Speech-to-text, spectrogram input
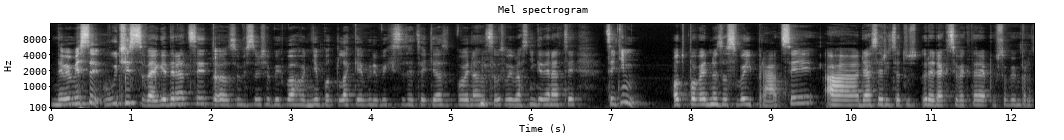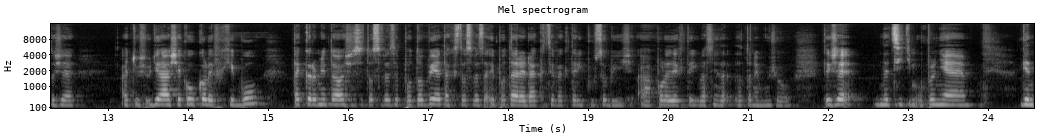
Nevím, jestli vůči své generaci, to si myslím, že bych byla hodně pod tlakem, kdybych se cítila zodpovědná za svou vlastní generaci. Cítím odpovědnost za svoji práci a dá se říct za tu redakci, ve které působím, protože ať už uděláš jakoukoliv chybu, tak kromě toho, že se to sveze po tobě, tak se to sveze i po té redakci, ve které působíš a po lidech, kteří vlastně za, za to nemůžou. Takže necítím úplně gen,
